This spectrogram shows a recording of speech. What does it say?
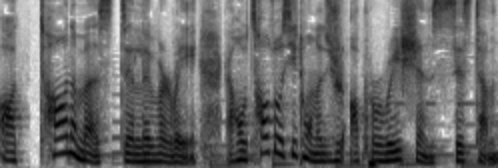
autonomous delivery，然后操作系统呢就是 operation system。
